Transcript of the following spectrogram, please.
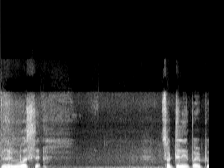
இது ஓஸு சொட்டு நீர் பழுப்பு.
